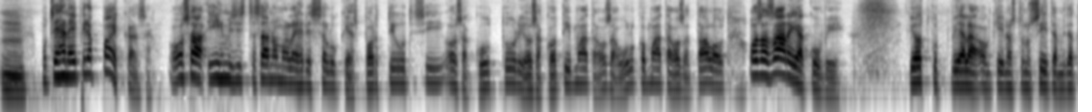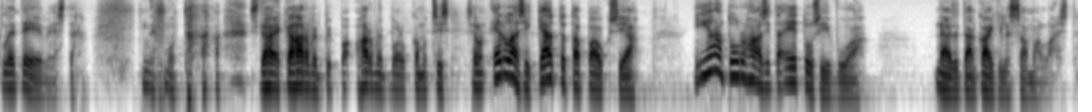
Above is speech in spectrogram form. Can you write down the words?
Mm. Mutta sehän ei pidä paikkansa. Osa ihmisistä sanomalehdessä lukee sporttiuutisia, osa kulttuuri, osa kotimaata, osa ulkomaata, osa talous, osa sarjakuvia. Jotkut vielä on kiinnostunut siitä, mitä tulee TV-stä, mutta sitä on ehkä harvempi, harvempi porukka, mutta siis siellä on erilaisia käyttötapauksia, niin ihan turhaa sitä etusivua näytetään kaikille samanlaista.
